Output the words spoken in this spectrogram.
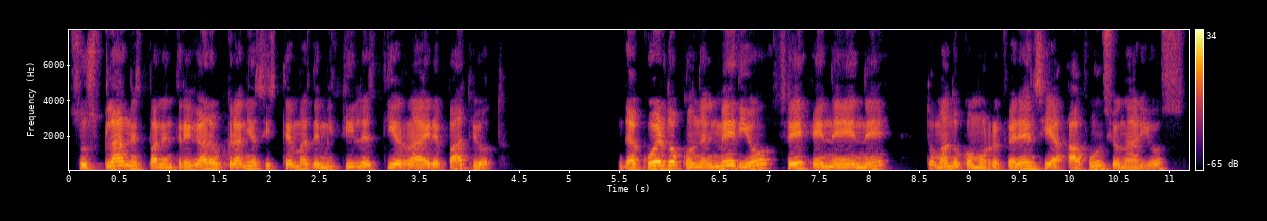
sus planes para entregar a Ucrania sistemas de misiles tierra-aire Patriot. De acuerdo con el medio CNN, tomando como referencia a funcionarios,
